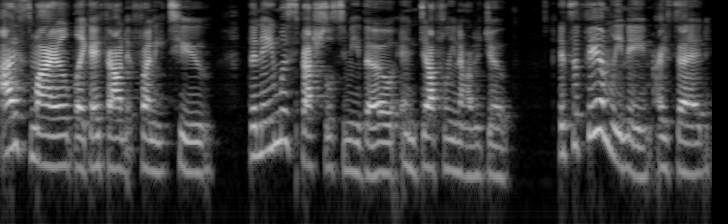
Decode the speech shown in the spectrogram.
I smiled like I found it funny too. The name was special to me though, and definitely not a joke. It's a family name, I said,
